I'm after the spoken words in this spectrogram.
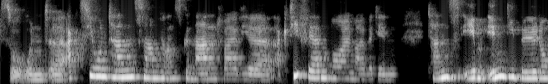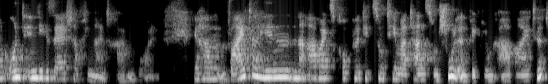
So, und äh, Aktion Tanz haben wir uns genannt, weil wir aktiv werden wollen, weil wir den Tanz eben in die Bildung und in die Gesellschaft hineintragen wollen. Wir haben weiterhin eine Arbeitsgruppe, die zum Thema Tanz und Schulentwicklung arbeitet.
